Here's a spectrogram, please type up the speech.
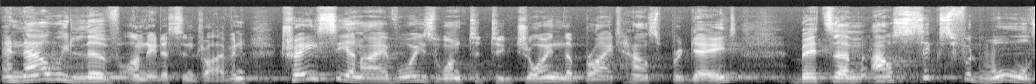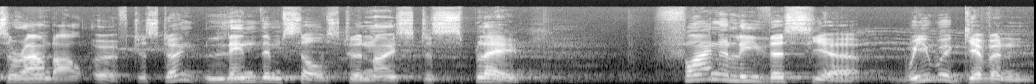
And now we live on Edison Drive. And Tracy and I have always wanted to join the Bright House Brigade, but um, our six foot walls around our earth just don't lend themselves to a nice display. Finally, this year, we were given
